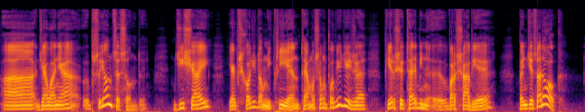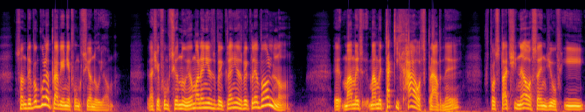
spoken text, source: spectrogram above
a działania psujące sądy. Dzisiaj, jak przychodzi do mnie klient, to ja muszę mu powiedzieć, że pierwszy termin w Warszawie będzie za rok. Sądy w ogóle prawie nie funkcjonują. Znaczy funkcjonują, ale niezwykle, niezwykle wolno. Y, mamy, mamy taki chaos prawny w postaci neosędziów i,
